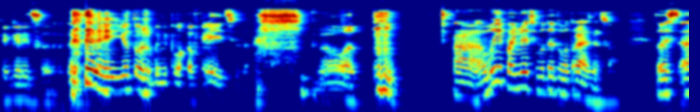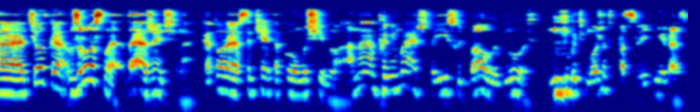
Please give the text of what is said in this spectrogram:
как говорится, ее тоже бы неплохо вклеить сюда. Вот. А, вы поймете вот эту вот разницу. То есть э, тетка взрослая, да, женщина, которая встречает такого мужчину, она понимает, что ей судьба улыбнулась, быть может, в последний раз.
